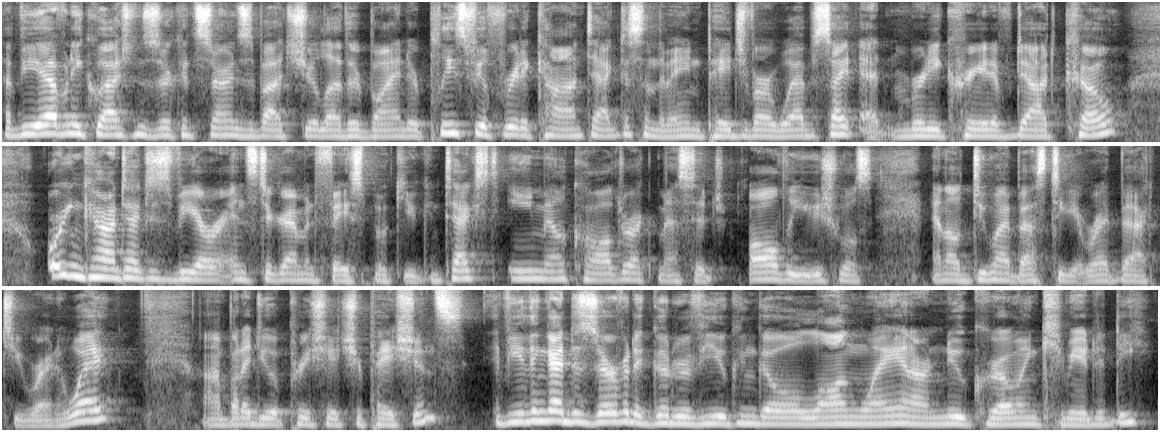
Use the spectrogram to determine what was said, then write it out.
If you have any questions or concerns about your leather binder, please feel free to contact us on the main page of our website at murdycreative.co, or you can contact us via our Instagram and Facebook. You can text, email, call, direct message, all the usuals, and I'll do my best to get right back to you right away. Uh, but I do appreciate your patience. If you think I deserve it, a good review can go a long way in our new growing community.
